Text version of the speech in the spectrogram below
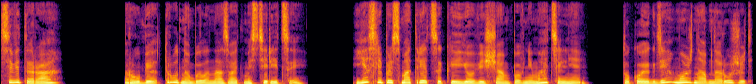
свитера. Руби трудно было назвать мастерицей. Если присмотреться к ее вещам повнимательнее, то кое-где можно обнаружить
